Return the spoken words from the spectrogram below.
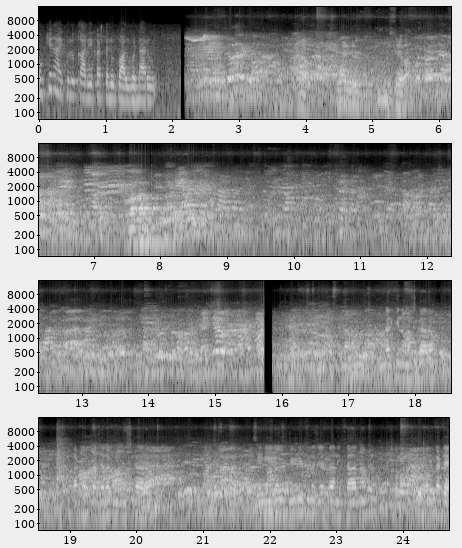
ముఖ్య నాయకులు కార్యకర్తలు పాల్గొన్నారు. Thank you. నమస్కారం. కడప ప్రజలకు నమస్కారం. నేను ఈరోజు టీడీపీలో చేరడానికి కారణం ఒక్కటే.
